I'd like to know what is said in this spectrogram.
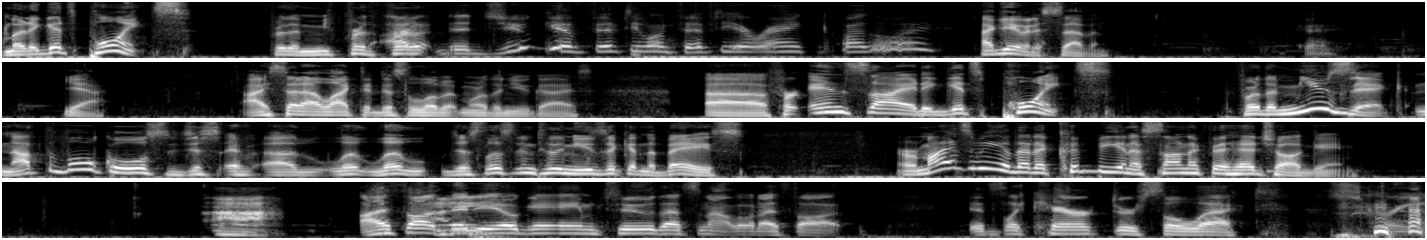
but it gets points for the for, for I- did you give 5150 a rank, by the way? I gave it a seven. Okay. Yeah, I said I liked it just a little bit more than you guys. Uh, for inside, it gets points for the music, not the vocals. Just if, uh, li- li- just listening to the music and the bass. It reminds me that it could be in a Sonic the Hedgehog game. Ah, I thought I- video game too. That's not what I thought. It's like character select screen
